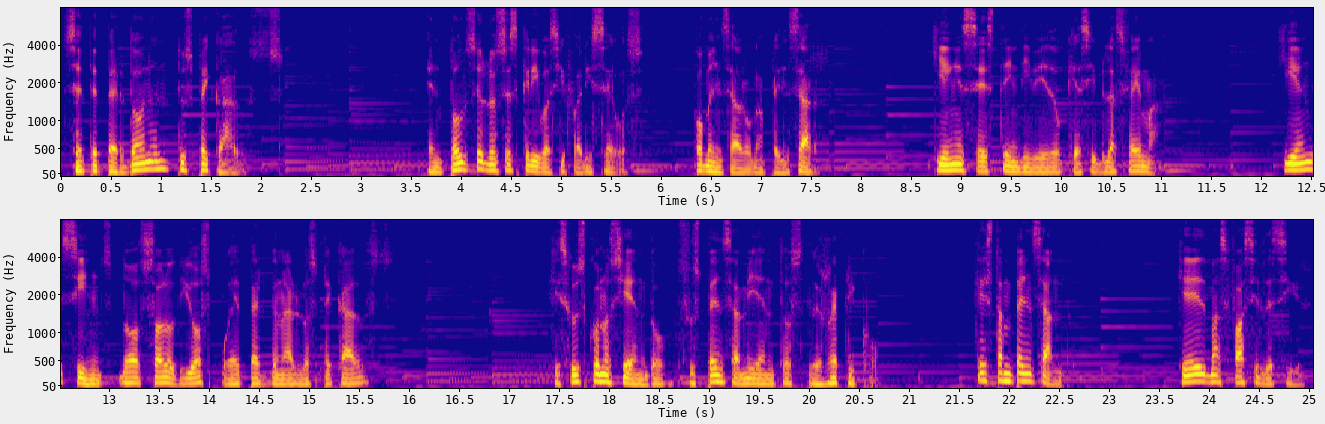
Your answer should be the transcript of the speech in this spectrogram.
se te perdonan tus pecados. Entonces los escribas y fariseos comenzaron a pensar, ¿quién es este individuo que así blasfema? ¿Quién sin no solo Dios puede perdonar los pecados? Jesús, conociendo sus pensamientos, les replicó, ¿qué están pensando? ¿Qué es más fácil decir?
